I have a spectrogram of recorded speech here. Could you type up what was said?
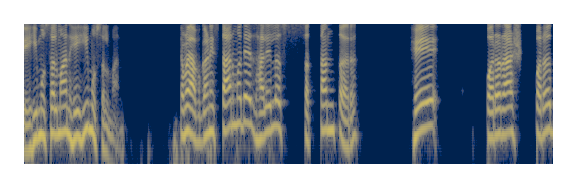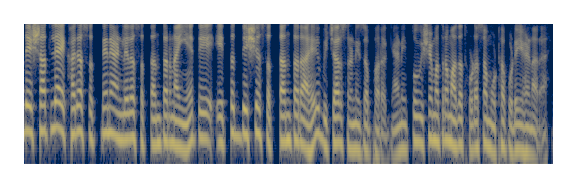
तेही मुसलमान हेही मुसलमान. त्यामुळे अफगाणिस्तानमध्ये झालेलं सत्तांतर हे परराष्ट्र परदेशातल्या एखाद्या सत्तेने आणलेलं सत्तांतर नाहीये. ते एतद्देशीय सत्तांतर आहे विचारसरणीचा फरक आहे आणि तो विषय मात्र माझा थोडासा मोठा पुढे येणार आहे.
